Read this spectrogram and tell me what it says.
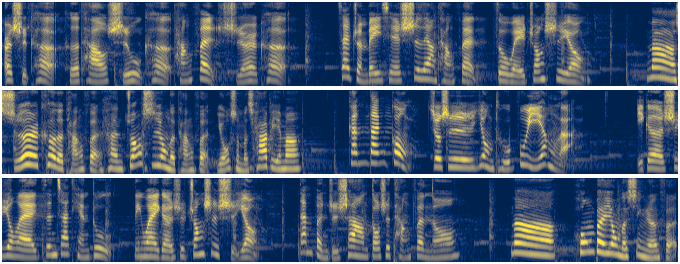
二十克、核桃十五克、糖粉十二克。再准备一些适量糖粉作为装饰用。那十二克的糖粉和装饰用的糖粉有什么差别吗？干单供就是用途不一样啦，一个是用来增加甜度，另外一个是装饰使用，但本质上都是糖粉哦。那烘焙用的杏仁粉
